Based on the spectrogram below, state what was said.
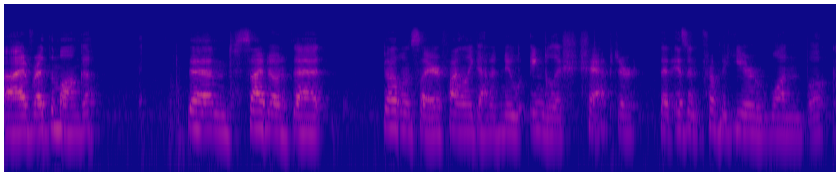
i've read the manga. And side note of that goblin slayer finally got a new english chapter that isn't from the year one book.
